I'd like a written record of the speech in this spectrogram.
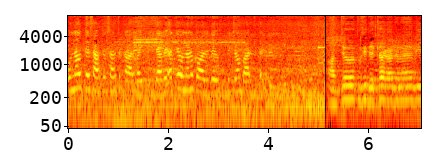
ਉਹਨਾਂ ਉੱਤੇ ਸਖਤ ਸਖਤ ਕਾਰਵਾਈ ਕੀਤੀ ਜਾਵੇ ਅਤੇ ਉਹਨਾਂ ਨੂੰ ਕਾਲਜ ਦੇ ਵਿੱਚੋਂ ਬਾਹਰ ਕੀਤਾ ਜਾਵੇ। ਅੱਜ ਤੁਸੀਂ ਦੇਖਿਆ ਹੈਗਾ ਜਿਵੇਂ ਵੀ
